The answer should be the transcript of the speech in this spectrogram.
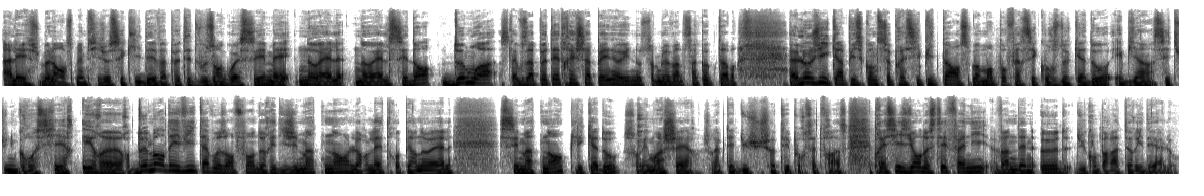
Allez, je me lance, même si je sais que l'idée va peut-être vous angoisser, mais Noël, Noël, c'est dans deux mois. Cela vous a peut-être échappé. Oui, nous sommes le 25 octobre. Euh, logique, hein, puisqu'on ne se précipite pas en ce moment pour faire ses courses de cadeaux. Eh bien, c'est une grossière erreur. Demandez vite à vos enfants de rédiger maintenant leur lettre au Père Noël. C'est maintenant que les cadeaux sont les moins chers. J'aurais peut-être dû chuchoter pour cette phrase. Précision de Stéphanie Van den Eud du comparateur Idéalo.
